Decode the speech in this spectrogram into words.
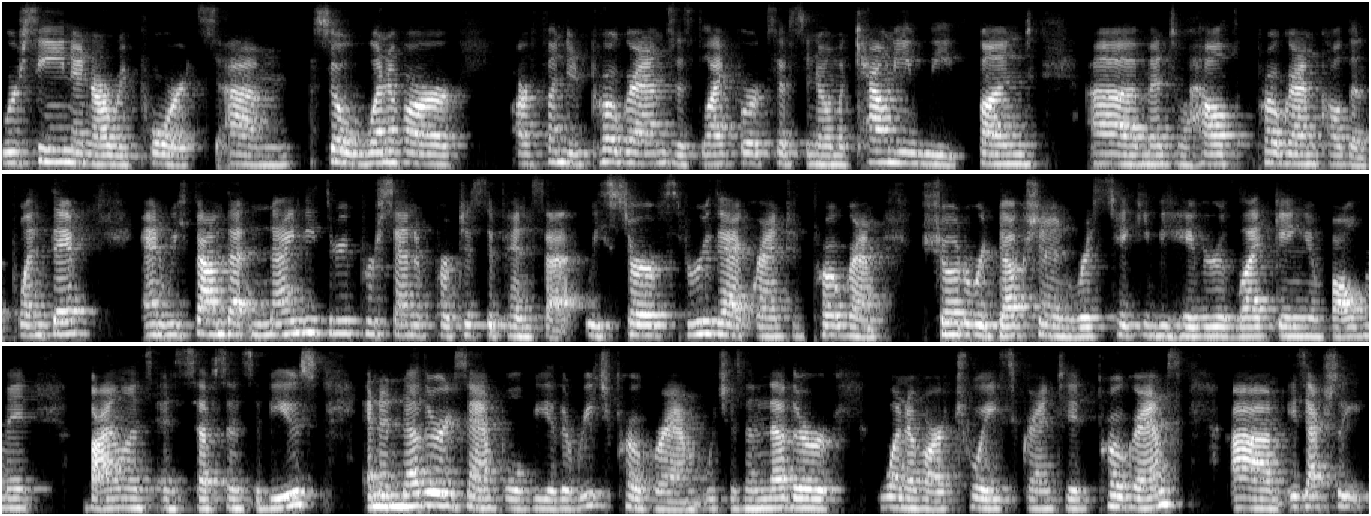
we're seeing in our reports. Um, so one of our our funded programs is LifeWorks of Sonoma County. We fund a mental health program called El Puente. And we found that 93% of participants that we serve through that granted program showed a reduction in risk-taking behavior like gang involvement, violence, and substance abuse. And another example via the REACH program, which is another one of our choice granted programs, um, is actually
